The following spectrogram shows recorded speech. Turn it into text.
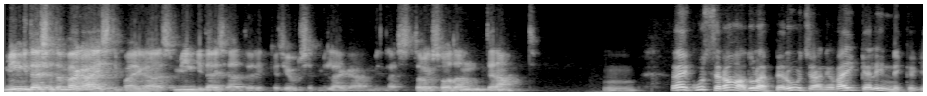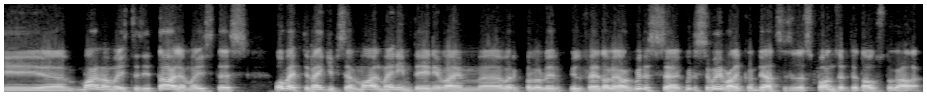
mingid asjad on väga hästi paigas, mingid asjad olid ka siuksed, millega, millest oleks oodanud enamat mm.. ei, kust see raha tuleb? Perugia on ju väike linn ikkagi maailma mõistes, Itaalia mõistes. ometi mängib seal maailma enim teenivaim äh, võrkpallur Wilfredo Leon. kuidas see, kuidas see võimalik on? tead sa seda sponsorite taustu ka või?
